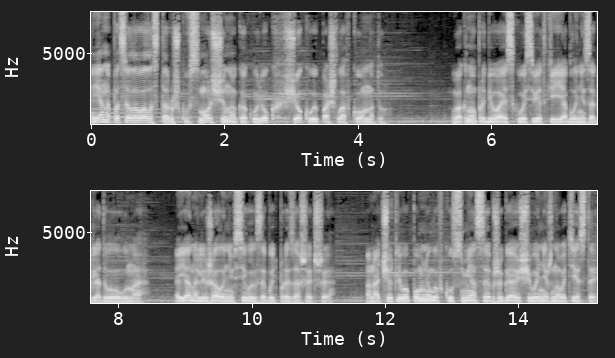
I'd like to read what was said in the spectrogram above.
Яна поцеловала старушку в сморщенную, как урюк, щеку и пошла в комнату. В окно, пробиваясь сквозь ветки яблони, заглядывала луна. Яна лежала не в силах забыть произошедшее. Она отчетливо помнила вкус мяса и обжигающего нежного теста.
